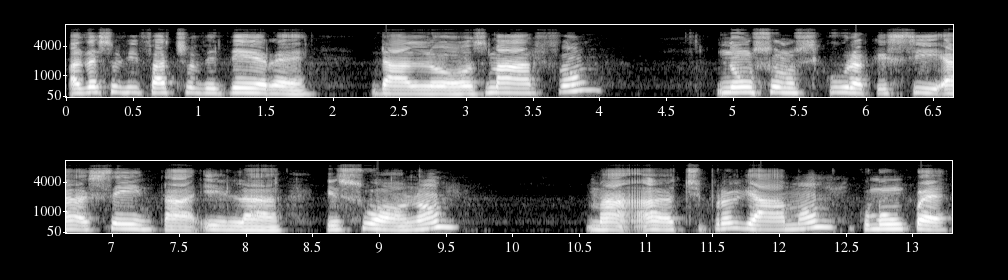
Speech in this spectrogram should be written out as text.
Adesso vi faccio vedere dallo smartphone, non sono sicura che si eh, senta il, il suono, ma eh, ci proviamo. Comunque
